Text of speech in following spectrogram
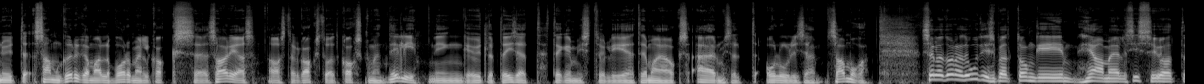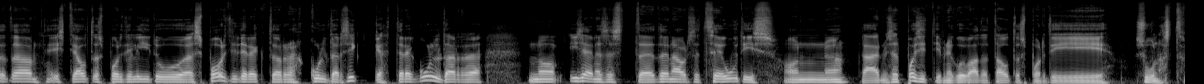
nüüd samm kõrgemal vormel kaks sarjas aastal kaks tuhat kakskümmend neli ning ütleb ta ise, et tegemist oli tema jaoks äärmiselt olulise sammuga selle toreda uudise pealt ongi hea meel sisse juhatada Eesti Autospordi Liidu spordidirektor Kuldar Sikk. tere, Kuldar. no iseenesest tõenäoliselt see uudis on äärmiselt positiivne, kui vaadata autospordi suunast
